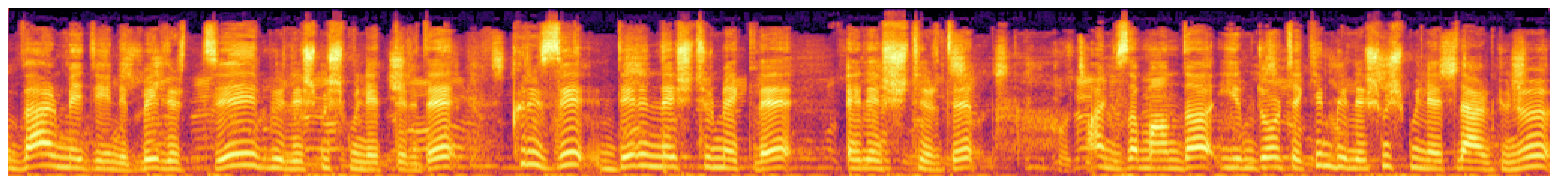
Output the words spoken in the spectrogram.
vermediğini belirtti. Birleşmiş Milletleri de krizi derinleştirmekle eleştirdi. Aynı zamanda 24 Ekim Birleşmiş Milletler Günü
